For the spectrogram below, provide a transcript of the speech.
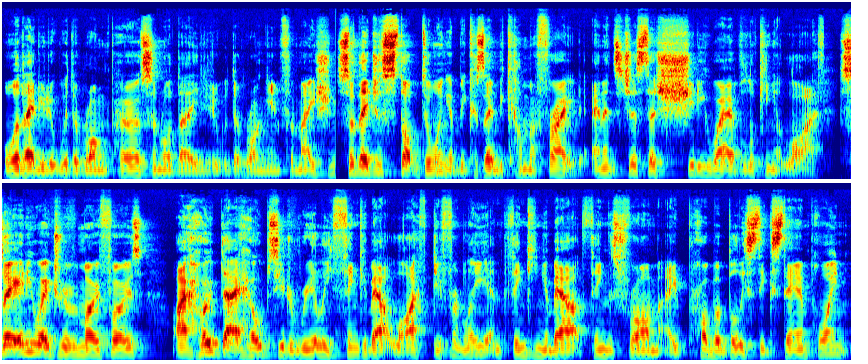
or they did it with the wrong person, or they did it with the wrong information. So they just stop doing it because they become afraid. And it's just a shitty way of looking at life. So, anyway, Driven Mofos, I hope that helps you to really think about life differently and thinking about things from a probabilistic standpoint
